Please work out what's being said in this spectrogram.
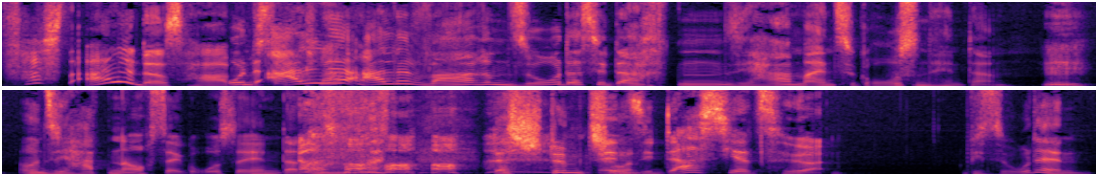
fast alle das haben. Und alle, alle waren so, dass sie dachten, sie haben einen zu großen Hintern. Und sie hatten auch sehr große Hintern. Das, das stimmt Wenn schon. sie das jetzt hören. Wieso denn?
